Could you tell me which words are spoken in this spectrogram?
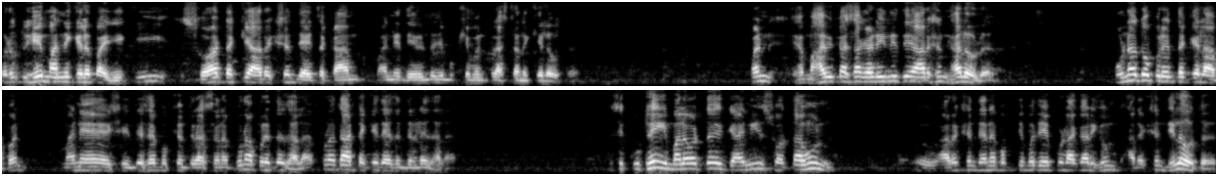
परंतु हे मान्य केलं पाहिजे की सोळा टक्के आरक्षण द्यायचं काम मान्य देवेंद्रजी मुख्यमंत्री असताना केलं होतं. पण ह्या महाविकास आघाडीने ते आरक्षण घालवलं. पुन्हा तो प्रयत्न केला आपण. मान्य शिंदेसाहेब मुख्यमंत्री असताना पुन्हा प्रयत्न झाला. पुन्हा दहा टक्के द्यायचा निर्णय झाला. असे कुठेही मला वाटतं ज्यांनी स्वतःहून आरक्षण देण्याबाबतीमध्ये पुढाकार घेऊन आरक्षण दिलं होतं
